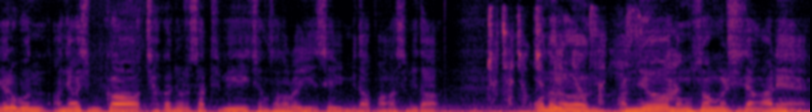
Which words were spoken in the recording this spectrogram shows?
여러분 안녕하십니까? 차관요리사TV 정산호라이 세입니다. 반갑습니다. 오늘은 안녕 농수산물 시장 안에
